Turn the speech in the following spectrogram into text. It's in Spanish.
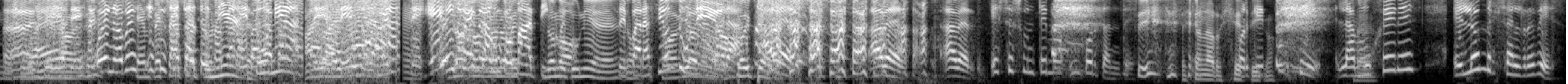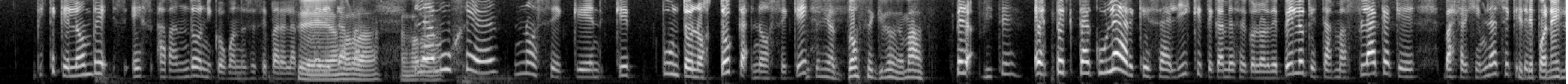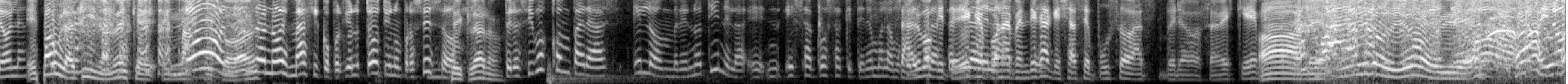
me Ah, de- Bueno, ¿ves? Eso es a tunear. Tuneaste. Eso es automático. No me tuneé. Separación, tuneo. No, estoy por. A ver, a ver, ese es un tema importante. Sí. Es Porque energético. sí, las mujeres, el hombre es al revés. Viste que el hombre es, es abandónico cuando se separa la Sí, primera es etapa. verdad, es verdad. La mujer, no sé qué, en qué punto nos toca, no sé qué, Yo tenía 12 kilos de más. Pero ¿Viste? espectacular que salís, que te cambias el color de pelo, que estás más flaca, que vas al gimnasio, que, Que te pones Lola. Es paulatino, no es que es no, mágico. no, ¿eh? no, no es mágico, porque todo tiene un proceso. Sí, claro. Pero si vos comparás, el hombre no tiene la- eh, esa cosa que tenemos la mujer. Salvo para que te deje por una pendeja que ya se puso a... Pero, ¿sabes qué? Ah, me muero de odio. Si no,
